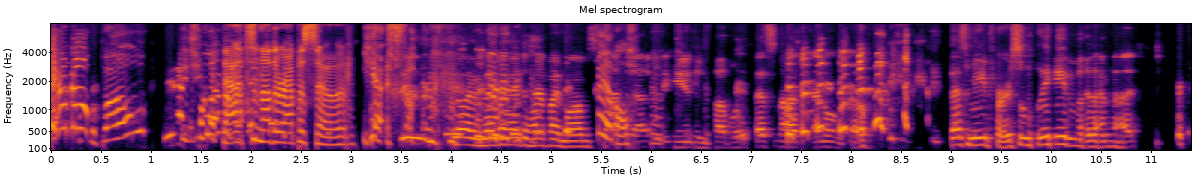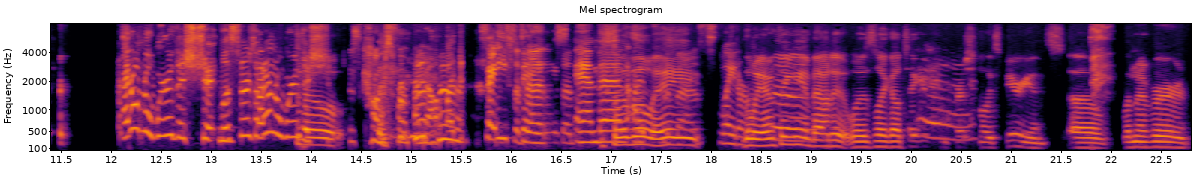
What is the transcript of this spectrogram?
I don't know, Bo. Did you ever? That's another episode. yes. no, I've never had to have my mom slap Phil. it out of my hand in public. That's not. I don't know. That's me personally, but I'm not. I don't know where this shit, listeners. I don't know where this So- shit just comes from. my mouth. Like, say It's best- things, and then So the I- way- later. The way I'm thinking Uh, about it was like I'll take it from personal experience. Uh, whenever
